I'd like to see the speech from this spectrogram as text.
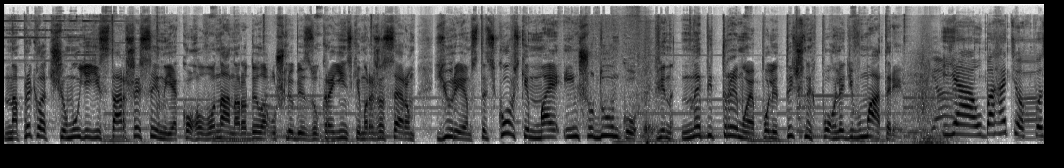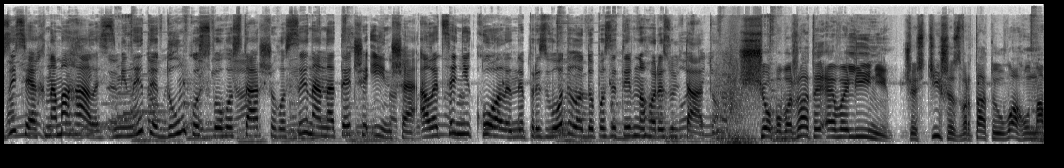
Наприклад, чому її старший син, якого вона народила у шлюбі з українським режисером Юрієм Стецьковським, має іншу думку. Він не підтримує політичних поглядів матері. Я у багатьох позиціях намагалась змінити думку свого старшого сина на те чи інше, але це ніколи не призводило до позитивного результату. Що побажати Евеліні? Частіше звертати увагу на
